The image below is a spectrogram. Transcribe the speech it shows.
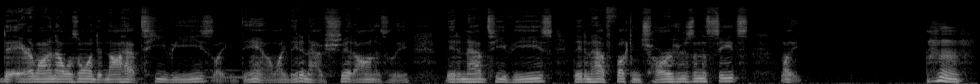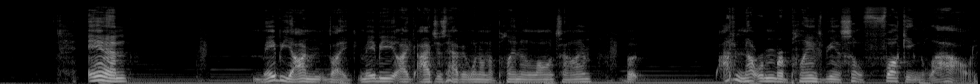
The airline I was on did not have TVs. Like, damn, like they didn't have shit. Honestly, they didn't have TVs. They didn't have fucking chargers in the seats. Like, hmm. And maybe I'm like maybe like I just haven't went on a plane in a long time, but I do not remember planes being so fucking loud.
